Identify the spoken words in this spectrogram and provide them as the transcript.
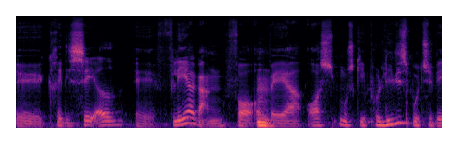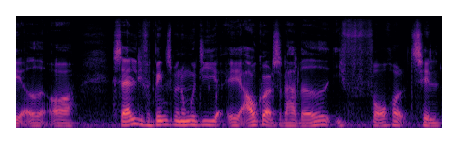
øh, kritiseret øh, flere gange for mm. at være også måske politisk motiveret, og særligt i forbindelse med nogle af de øh, afgørelser, der har været i forhold til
